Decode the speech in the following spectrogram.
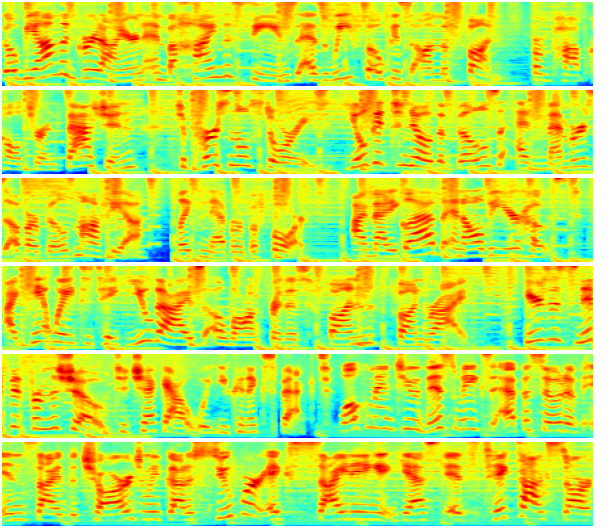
Go beyond the gridiron and behind the scenes as we focus on the fun, from pop culture and fashion to personal stories. You'll get to know the Bills and members of our Bills Mafia like never before. I'm Maddy Glab, and I'll be your host. I can't wait to take you guys along for this fun, fun ride. Here's a snippet from the show to check out what you can expect. Welcome into this week's episode of Inside the Charge. We've got a super exciting guest. It's TikTok star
